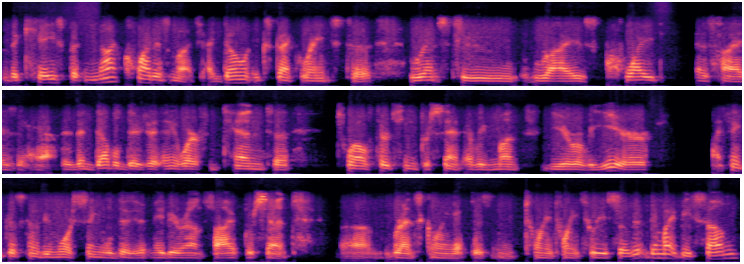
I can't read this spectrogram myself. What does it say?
the case, but not quite as much. I don't expect rents to rents to rise quite as high as they have. They've been double digit, anywhere from 10 to 12, 13 percent every month, year over year. I think it's going to be more single digit, maybe around five percent um, rents going up this in 2023. So th- there might be some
